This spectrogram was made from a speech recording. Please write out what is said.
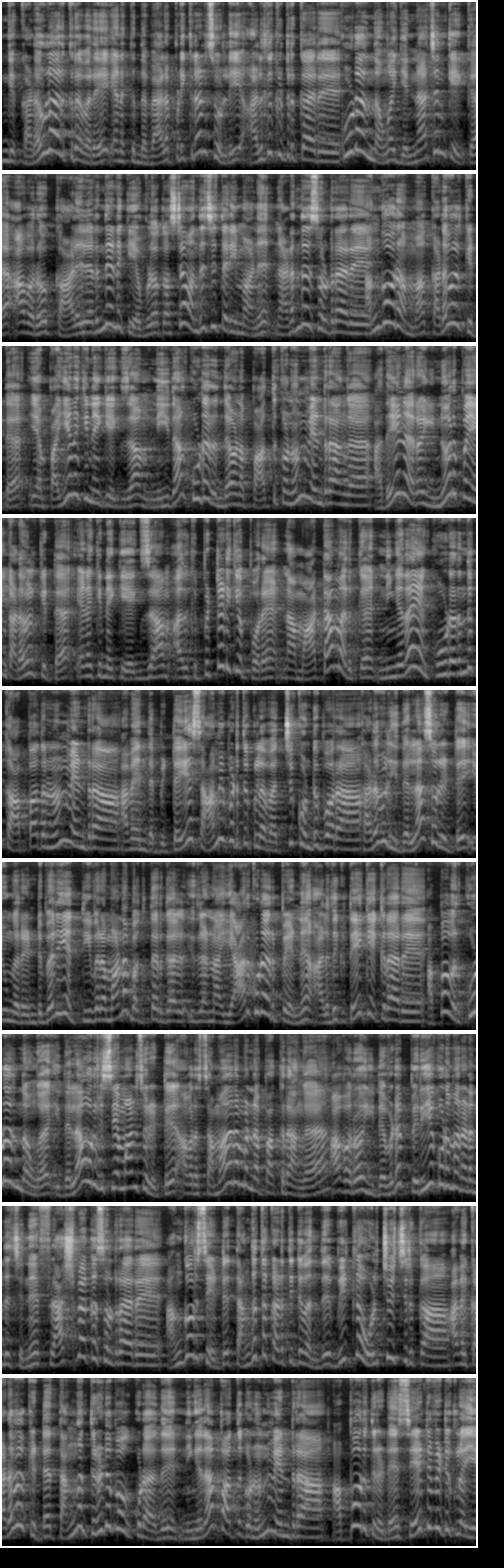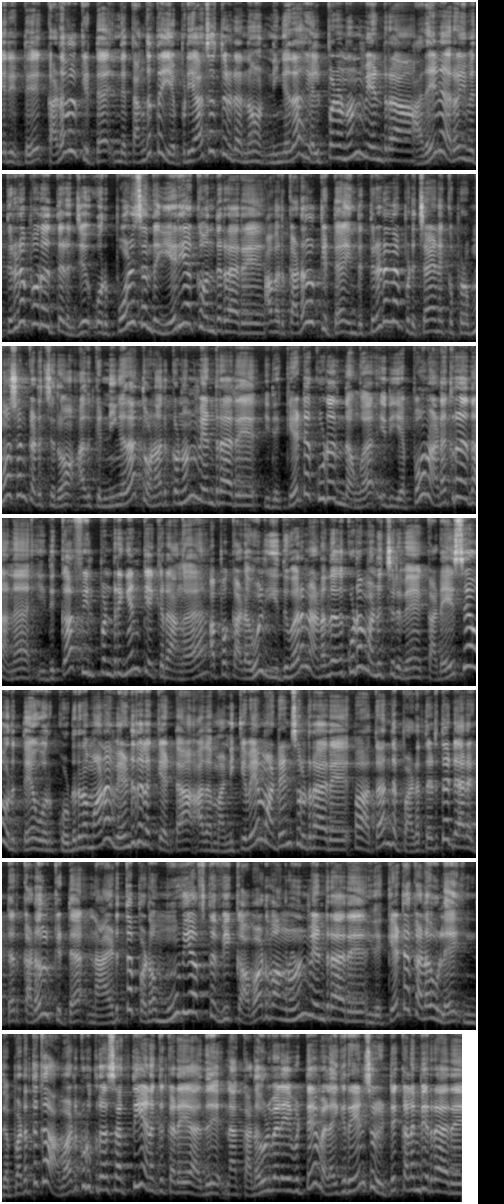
இங்க கடவுளா இருக்கிறவரே எனக்கு இந்த வேலை பிடிக்கிறேன்னு சொல்லி அழுதுகிட்டு இருக்காரு. கூட இருந்தவங்க என்னாச்சுன்னு கேட்க அவரோ காலையில இருந்து எனக்கு எவ்வளவு கஷ்டம் வந்துச்சு தெரியுமான்னு நடந்தது சொல்றாரு. அங்க ஒரு அம்மா கடவுள் கிட்ட என் பையனுக்கு இன்னைக்கு எக்ஸாம் நீ தான் கூட இருந்து அவனை பாத்துக்கணும்னு வேண்டுறாங்க. அதே நேரம் இன்னொரு பையன் கடவுள் கிட்ட எனக்கு இன்னைக்கு எக்ஸாம் அதுக்கு பிட்டடிக்க போறேன். நான் மாட்டாம இருக்க நீங்க தான் என் கூட இருந்து காப்பாத்தணும்னு வேண்டான் அவன் இந்த பிட்டையே சாமி படத்துக்குள்ள வச்சு கொண்டு போறான். கடவுள் இதெல்லாம் சொல்லிட்டு இவங்க ரெண்டு பேரும் என் தீவிரமான பக்தர்கள். இதுல நான் யார் கூட இருப்பேன்னு அழுதுகிட்டே கேக்குறாரு. அப்ப அவர் கூட இருந்தவங்க இதெல்லாம் ஒரு விஷயமான்னு சொல்லிட்டு அவரை சமாதானம் பண்ண பாக்குறாங்க. அவரோ இதை விட பெரிய குடும்பம் நடந்துச்சுன்னு பிளாஷ்பேக்க சொல்றாரு. அங்க ஒரு சேட்டு தங்கத்தை கடத்திட்டு வந்து வீட்டுல ஒளிச்சு வச்சிருக்கான். அவன் கடவுள் கிட்ட தங்கம் திருடு போக கூடாது நீங்க தான் பாத்துக்கணும்னு வேண்டான் அப்போ ஒரு திருடு சேட்டு வீட்டுக்குள்ள ஏறிட்டு கடவுள் கிட்ட இந்த தங்கத்தை எப்படியாச்சும் திருடணும். நீங்க தான் ஹெல்ப் பண்ணணும்னு வேண்டான் அதே நேரம் இவன் திருட போறது தெரிஞ்சு ஒரு போலீஸ் அந்த ஏரியாக்கு வந்துடுறாரு. அவர் கடவுள் கிட்ட இந்த திருடனை பிடிச்சா எனக்கு ப்ரொமோஷன் கிடைச்சிரும். அதுக்கு நீங்க தான் துணர்க்கணும்னு வேண்டாரு வேண்டுறாரு இதை கேட்ட கூட இருந்தவங்க இது எப்பவும் நடக்கிறது தானே இதுக்கா ஃபீல் பண்றீங்கன்னு கேக்குறாங்க. அப்ப கடவுள் இது இதுவரை நடந்தது கூட மன்னிச்சிருவேன். கடைசியா ஒருத்தன் ஒரு கொடூரமான வேண்டுதலை கேட்டா அதை மன்னிக்கவே மாட்டேன்னு சொல்றாரு. பார்த்தா அந்த படத்தை எடுத்த டேரக்டர் கடவுள் கிட்ட நான் எடுத்த படம் movie of the week award வாங்கணும்னு வேண்டாரு இதை கேட்ட கடவுளே இந்த படத்துக்கு அவார்டு கொடுக்குற சக்தி எனக்கு கிடையாது. நான் கடவுள் வேலையை விட்டே விளைகிறேன்னு சொல்லிட்டு கிளம்பிடுறாரு.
